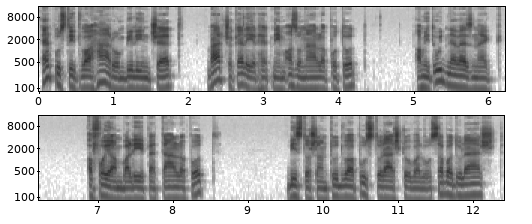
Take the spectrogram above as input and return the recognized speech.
Elpusztítva a három bilincset, bárcsak elérhetném azon állapotot, amit úgy neveznek a folyamba lépett állapot, biztosan tudva a pusztulástól való szabadulást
